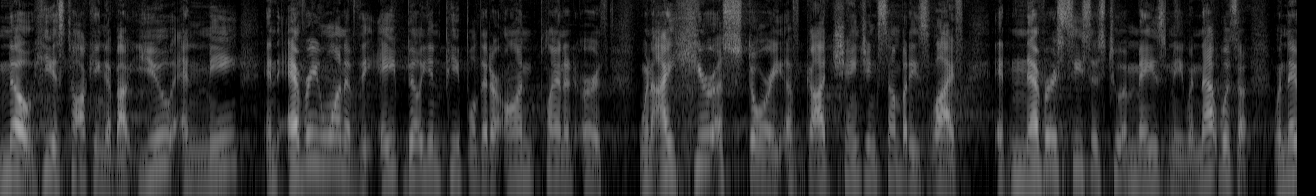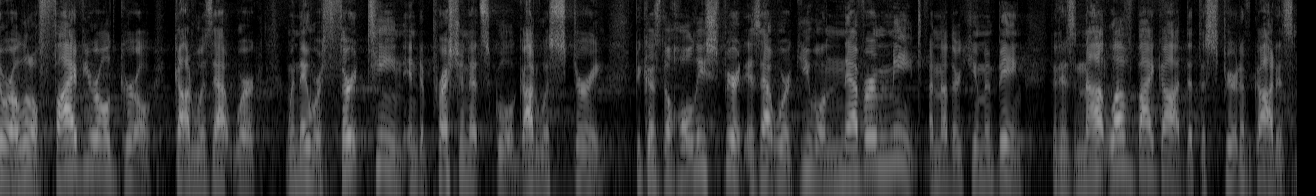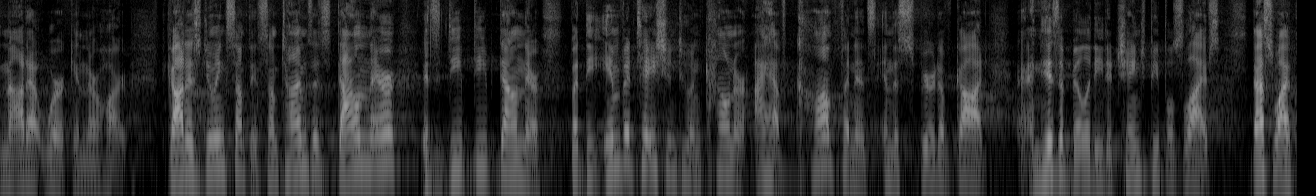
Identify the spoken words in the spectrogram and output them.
No, he is talking about you and me and every one of the 8 billion people that are on planet Earth. When I hear a story of God changing somebody's life, it never ceases to amaze me. When that was a when they were a little 5-year-old girl, God was at work. When they were 13 in depression at school, God was stirring because the Holy Spirit is at work. You will never meet another human being that is not loved by God that the Spirit of God is not at work in their heart. God is doing something. Sometimes it's down there, it's deep, deep down there. But the invitation to encounter, I have confidence in the Spirit of God and His ability to change people's lives. That's why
